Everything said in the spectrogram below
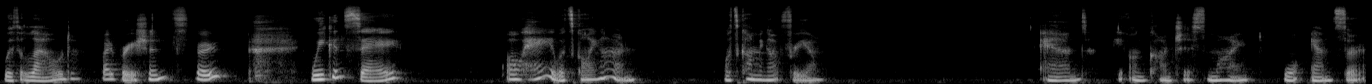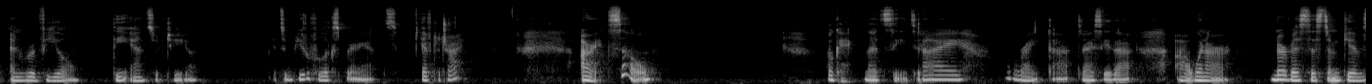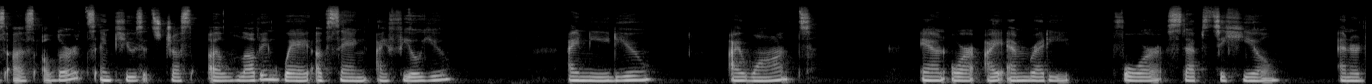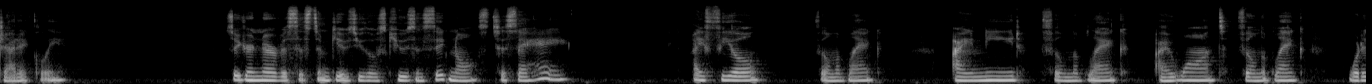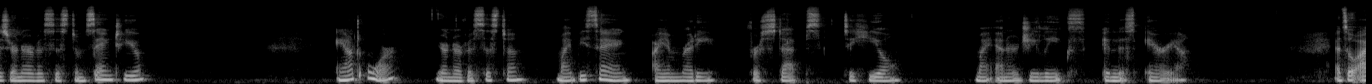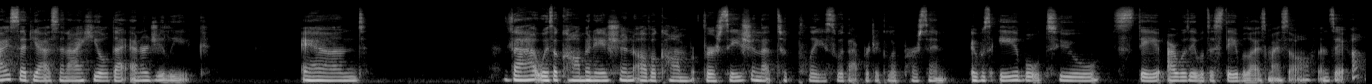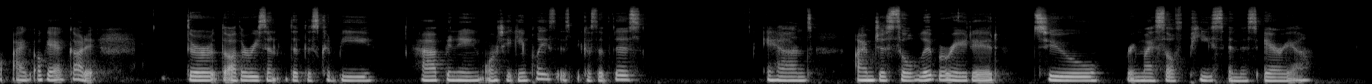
with loud vibrations, right? We can say oh, hey, what's going on? What's coming up for you? And the unconscious mind will answer and reveal the answer to you. It's a beautiful experience. You have to try. All right, so, okay, let's see. Did I write that? Did I say that? Uh, when our nervous system gives us alerts and cues, it's just a loving way of saying, I feel you, I need you, I want and or I am ready for steps to heal energetically. So your nervous system gives you those cues and signals to say, hey, I feel fill in the blank. I need fill in the blank. I want fill in the blank. What is your nervous system saying to you? And or your nervous system might be saying, I am ready for steps to heal my energy leaks in this area. And so I said yes, and I healed that energy leak. And that, with a combination of a conversation that took place with that particular person, it was able to stay, I was able to stabilize myself and say, oh, I, okay, I got it. There, the other reason that this could be happening or taking place is because of this. And I'm just so liberated to bring myself peace in this area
